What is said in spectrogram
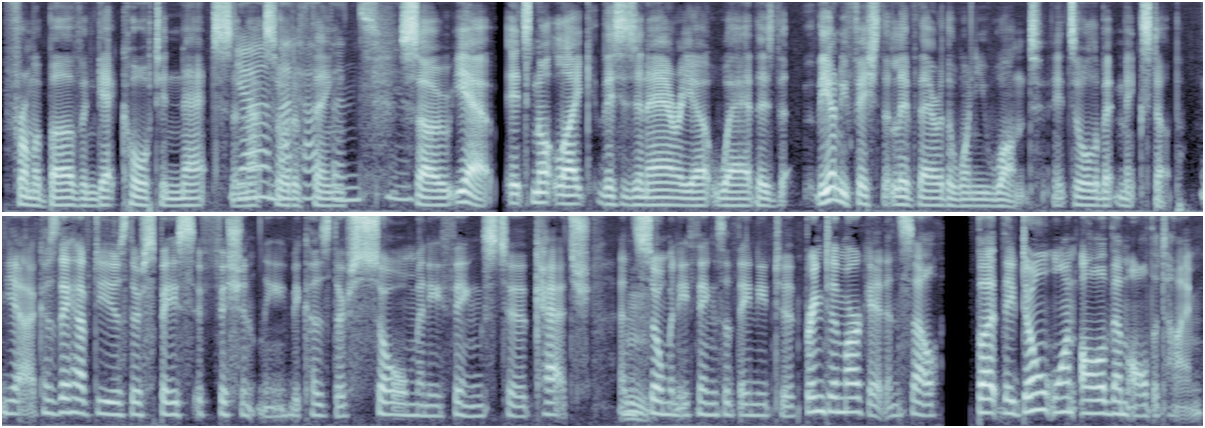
from above and get caught in nets and Yeah, that sort that of thing. yeah. So, yeah, it's not like this is an area where there's the, the only fish that live there are the one you want. It's all a bit mixed up. Yeah, because they have to use their space efficiently because there's so many things to catch and hmm. so many things that they need to bring to market and sell. But they don't want all of them all the time.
